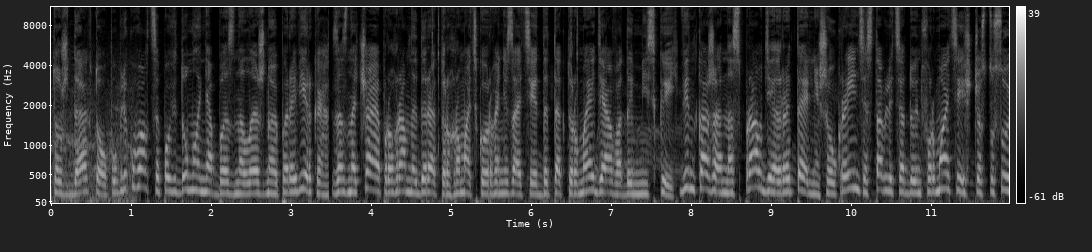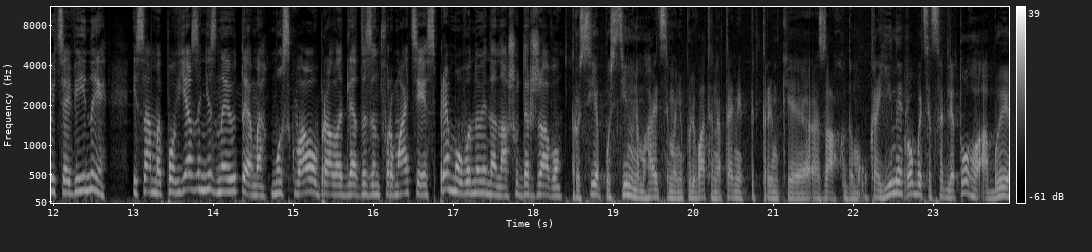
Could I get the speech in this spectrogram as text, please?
Тож дехто опублікував це повідомлення без належної перевірки. Зазначає програмний директор громадської організації Детектор Медіа Вадим Міський. Він каже: насправді ретельніше українці ставляться до інформації, що стосується війни, і саме пов'язані з нею теми Москва обрала для дезінформації, спрямованої на нашу державу. Росія постійно намагається маніпулювати на темі підтримки е, заходом України. Робиться це для того, аби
